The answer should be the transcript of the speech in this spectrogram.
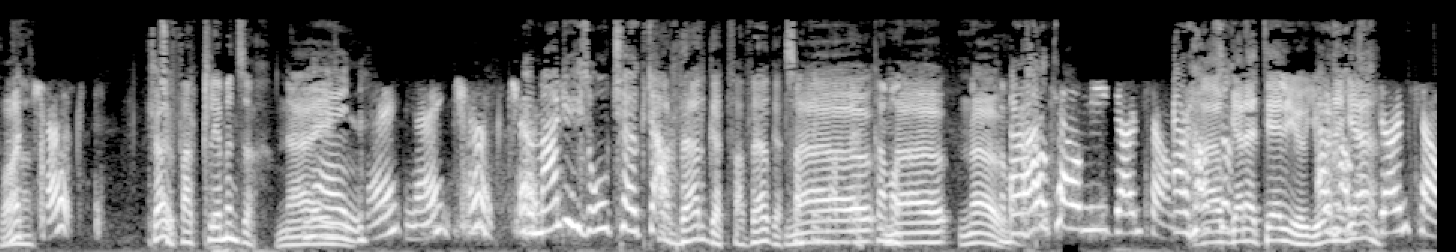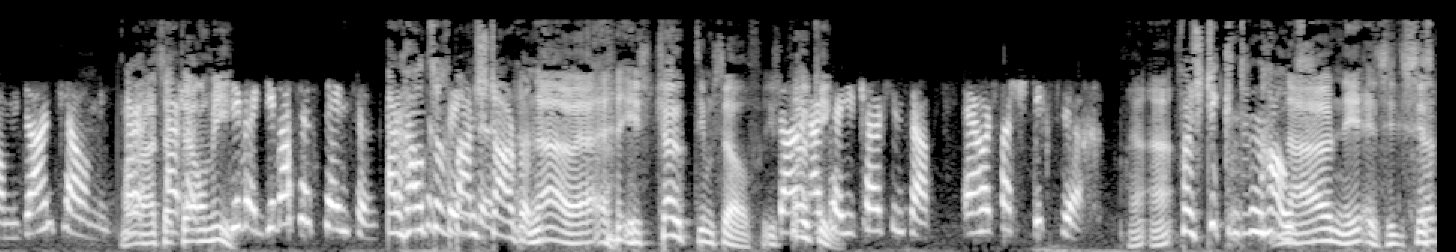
What? Choked. Zu Choked. verklemmen sich. Nein. Nein. Nein, nein, choked, Uh, choked. mind you, he's all choked up. Verwerget, verwerget. Something like No, that. Come on. no, no. Come Don't tell me, don't tell me. I'm gonna tell you. You wanna how- hear? Don't tell me, don't tell me. Alright, so er- tell me. Give, a, give us a sentence. er Give us houdt a zich beim sentence. No, uh, he's choked himself. He's Don't, choking. okay, he choked himself. Er hat verstickt sich. Uh-uh. Verstickenden Hals. No, nee, es ist, es ist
